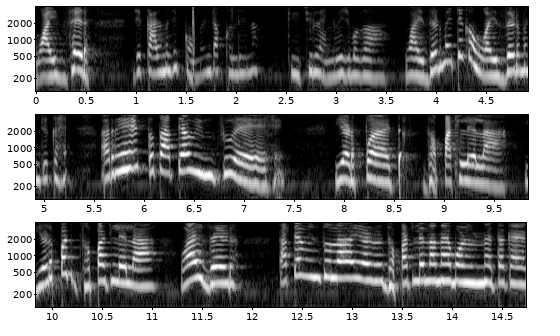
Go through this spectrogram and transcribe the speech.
वायझेड जे काल माझी कमेंट दाखवली ना की हिची लँग्वेज बघा. वायझेड माहिती आहे का? वायझेड म्हणजे काय? अरे तो तात्या विंचू आहे. यडपट झपाटलेला. यडपट झपाटलेला. वाय झेड. तात्या विंचूला यड झपाटलेला नाही बोलणार नाही तर काय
